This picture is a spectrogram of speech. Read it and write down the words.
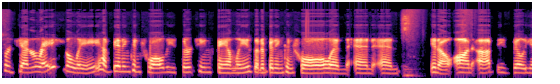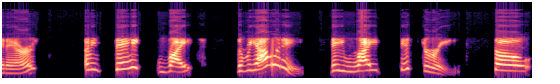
for generationally have been in control. These 13 families that have been in control, and and and you know, on up, these billionaires. I mean, they write the reality. They write history. So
